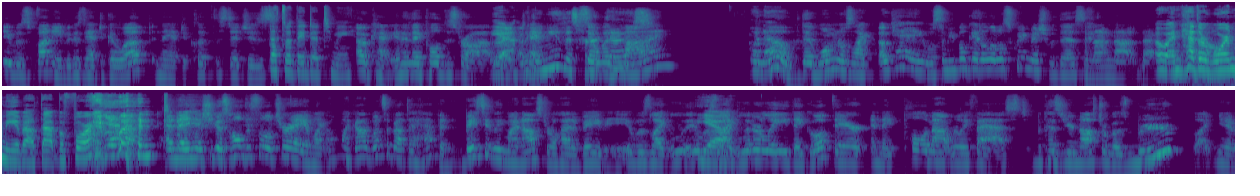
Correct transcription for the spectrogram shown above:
It was funny because they had to go up and they had to clip the stitches. that's what they did to me. okay, and then they pulled the straw out. Yeah. right? Did Okay. any of this hurt? So with guys? mine, well, no, the woman was like, "Okay, well, some people get a little squeamish with this, and I'm not that." Oh, and Heather warned me about that before I Yeah, went. and they she goes, "Hold this little tray." I'm like, "Oh my god, what's about to happen?" Basically, my nostril had a baby. It was like it was Yeah. like literally they go up there and they pull them out really fast because your nostril goes boop, like you know,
